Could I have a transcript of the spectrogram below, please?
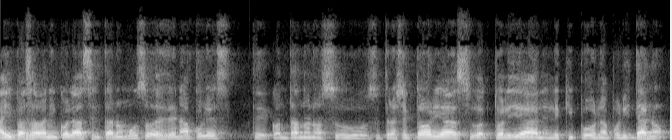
Ahí pasaba Nicolás El Tano Muso desde Nápoles, contándonos su, su trayectoria, su actualidad en el equipo napolitano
